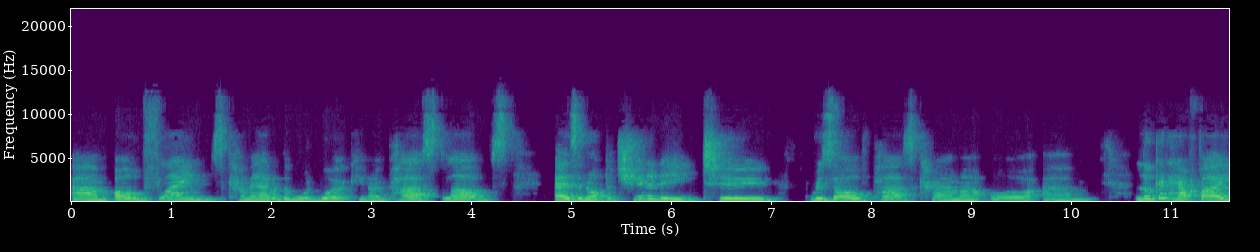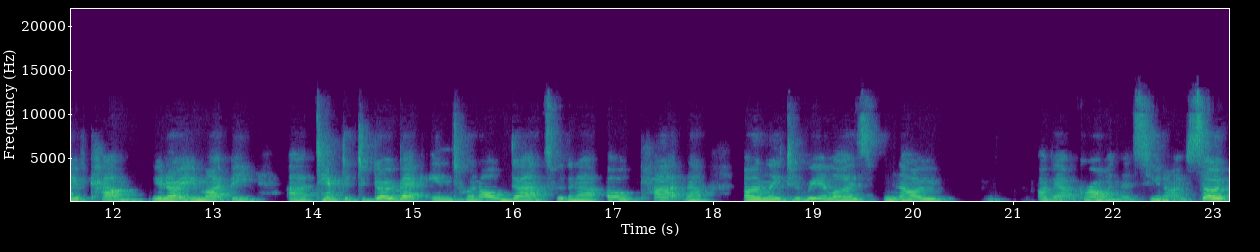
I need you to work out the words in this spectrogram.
um, old flames come out of the woodwork, you know, past loves as an opportunity to resolve past karma or um, look at how far you've come. You know, you might be uh, tempted to go back into an old dance with an old partner only to realize, no, I've outgrown this, you know. So,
